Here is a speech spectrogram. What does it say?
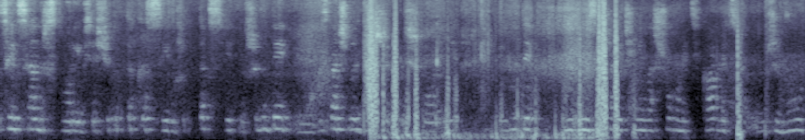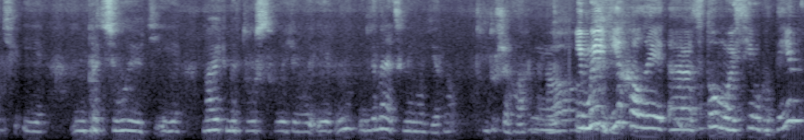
цей центр створився, що тут так красиво, що тут так світло, що людей значно більше прийшло. І люди, не- незважаючи ні на що, вони цікавляться, живуть і працюють, і мають мету свою. І ну, для мене це неймовірно. Дуже гарно. І ми їхали е, з Томою 7 годин,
